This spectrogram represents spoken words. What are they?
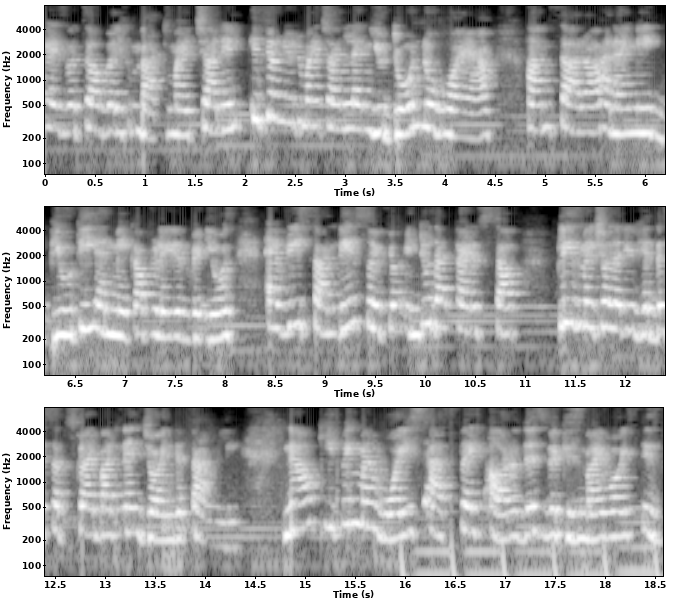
guys, what's up? Welcome back to my channel. If you're new to my channel and you don't know who I am, I'm Sarah and I make beauty and makeup related videos every Sunday. So if you're into that kind of stuff, please make sure that you hit the subscribe button and join the family. Now keeping my voice aspect out of this because my voice is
